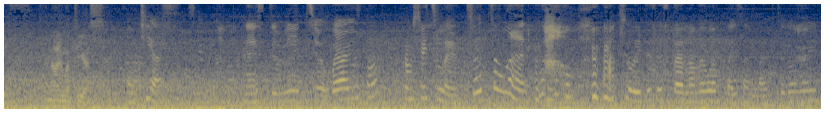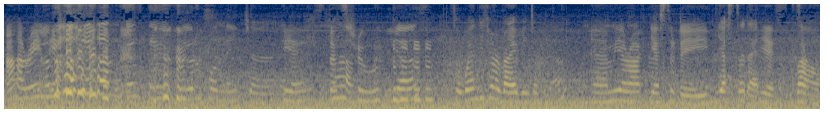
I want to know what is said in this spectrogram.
Yes. And I'm Matthias. Matthias. Nice to meet you. Where are you from? From Switzerland. Switzerland. Wow. Actually, this is the number one place I like to go right now. Ah, really? yeah, because there's beautiful nature. yes, that's Yeah. true. Yes. So when did you arrive in Japan? Um, we arrived yesterday. Yesterday. Yes, it's Wow.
